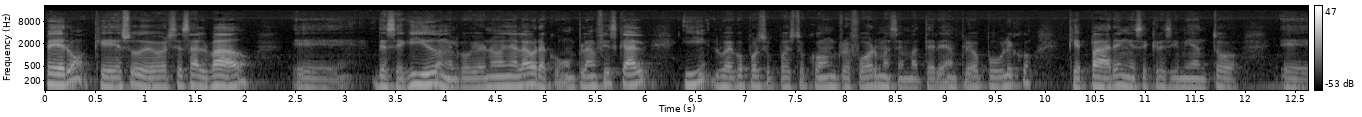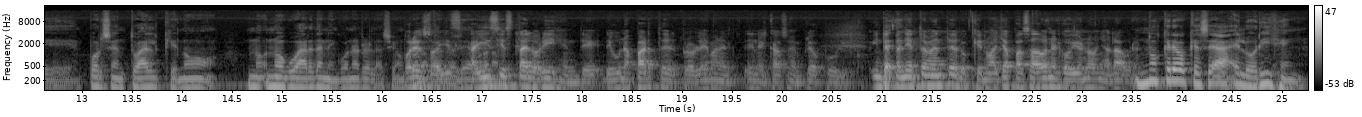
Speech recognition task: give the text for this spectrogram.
pero que eso debe haberse salvado eh, de seguido en el gobierno de Doña Laura con un plan fiscal y luego, por supuesto, con reformas en materia de empleo público que paren ese crecimiento porcentual que no, no, no guarda ninguna relación. Por eso, ahí, sí está el origen de, de, una parte del problema en el, en el caso de empleo público, independientemente de lo que no haya pasado en el gobierno de Doña Laura. No creo que sea el origen.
